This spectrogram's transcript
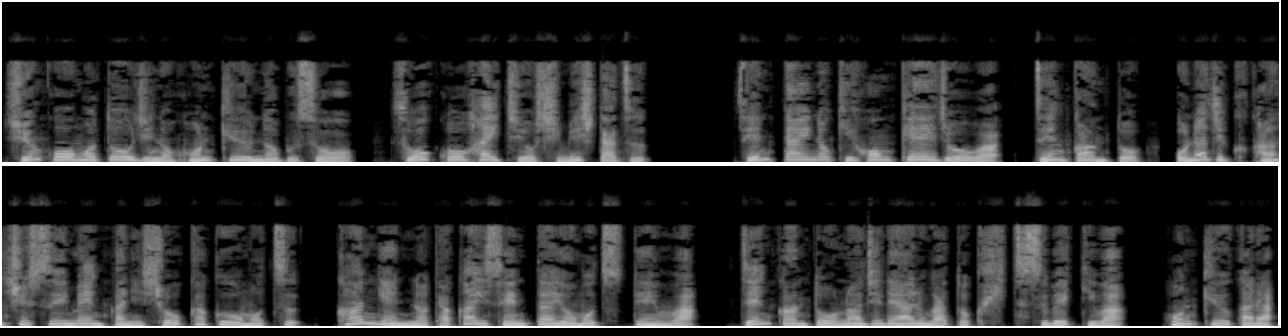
竣工後当時の本級の武装、装甲配置を示した図。船体の基本形状は全艦と同じく艦首水面下に昇格を持つ、還元の高い船体を持つ点は全艦と同じであるが特筆すべきは、本級から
